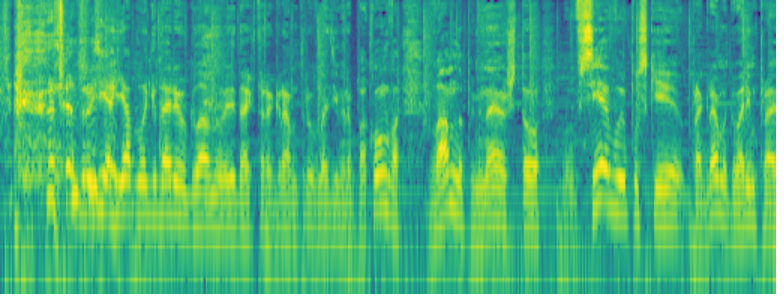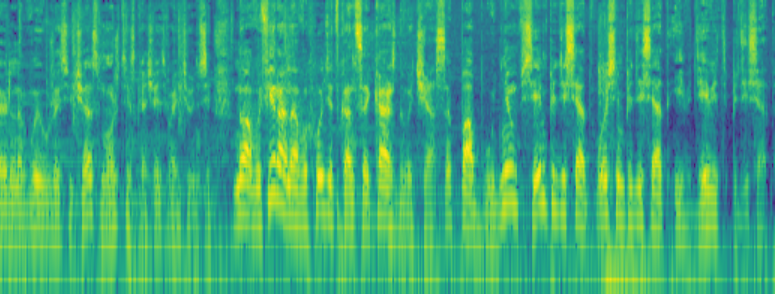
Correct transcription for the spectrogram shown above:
Друзья, я благодарю главного редактора «Грамотру» Владимира Пакомова. Вам напоминаю, что все выпуски программы «Говорим правильно» вы уже сейчас можете скачать в iTunes. Ну а в эфир она выходит в конце каждого часа по будням в 7.50, 8.50 и в 9.50.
